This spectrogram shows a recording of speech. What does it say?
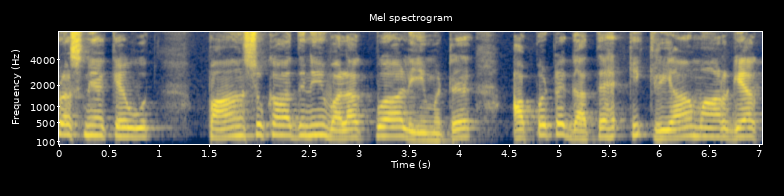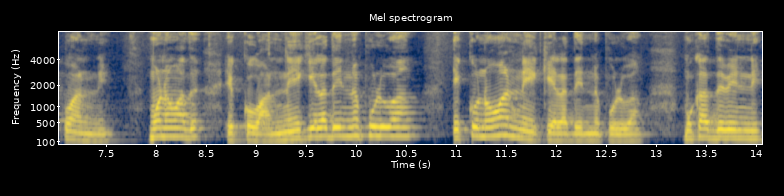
ප්‍රශ්නයක් ඇහුවොත් පාංශුකාදනයේ වළක්වාලීමට අපට ගත හැකි ක්‍රියාමාර්ගයක් වන්නේ මොනවද? එක්ක වන්නේ කියලා දෙන්න පුළුවන්, එක්ක නොවන්නේ කියලා දෙන්න පුළුවන්. මොකද්ද වෙන්නේ?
